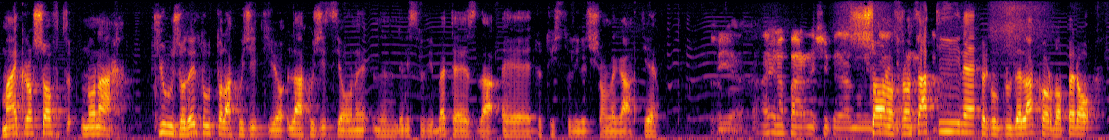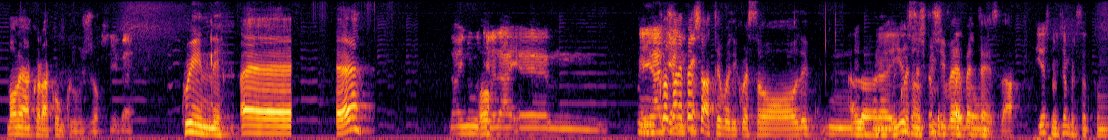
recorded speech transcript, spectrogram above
Microsoft non ha chiuso del tutto l'acquisizione mm, degli studi Bethesda e tutti gli studi che ci sono legati. eh. Sì, è una partnership dal momento Sono stronzatine per concludere l'accordo, però non è ancora concluso. Sì, beh. Quindi, eh, eh? No, inutile, Oh. dai. Ehm, Mm, cosa ne cap- pensate voi di questo di, mm, Allora, di io queste sono sempre esclusive stato un- Bethesda? Io sono sempre stato un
